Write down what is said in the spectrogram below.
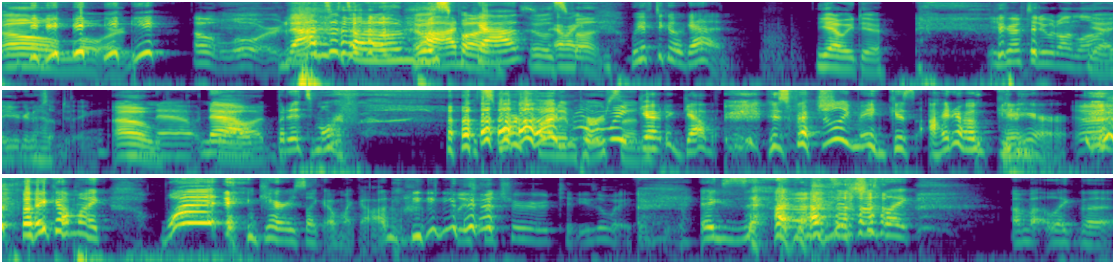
Oh, Lord. Oh Lord. That's its own It was fun. podcast. It was fun. We have to go again. Yeah, we do. You're gonna have to do it online. Yeah, you're gonna or have to. something. Oh no, no, God. but it's more fun. it's more fun in when person. We go together, especially me, because I don't care. like I'm like, what? And Carrie's like, oh my god. Please put your titties away. Thank you. exactly. She's like, I'm uh, like the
